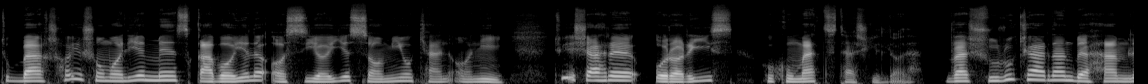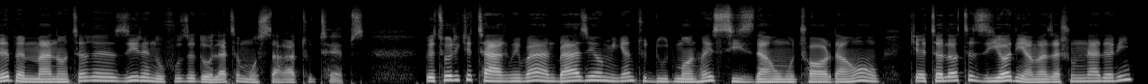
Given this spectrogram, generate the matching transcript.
تو بخش های شمالی مصر قبایل آسیایی سامی و کنعانی توی شهر اوراریس حکومت تشکیل دادن و شروع کردن به حمله به مناطق زیر نفوذ دولت مستقر تو تپس به طوری که تقریبا بعضی ها میگن تو دودمان های 13 و 14 که اطلاعات زیادی هم ازشون نداریم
